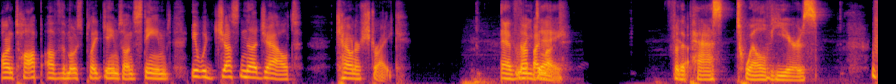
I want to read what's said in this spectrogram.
on top of the most played games on Steam. It would just nudge out Counter-Strike. Every day for the past 12 years.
